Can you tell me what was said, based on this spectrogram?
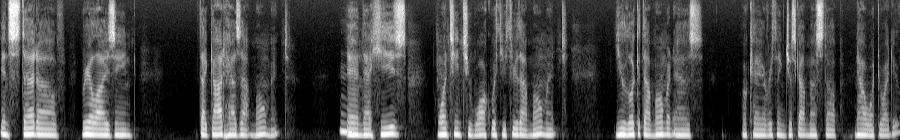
instead of realizing that God has that moment Mm. and that He's wanting to walk with you through that moment, you look at that moment as, okay, everything just got messed up. Now what do I do?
